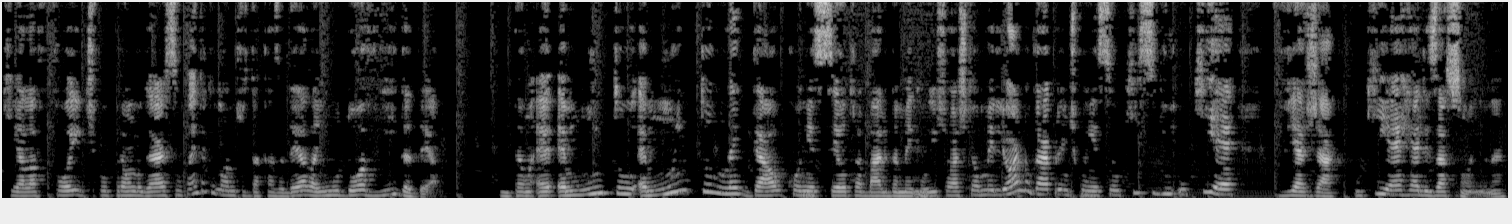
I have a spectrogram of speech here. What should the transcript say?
que ela foi, tipo, para um lugar 50 quilômetros da casa dela e mudou a vida dela. Então é, é, muito é muito legal conhecer o trabalho da Make a Wish. Eu acho que é o melhor lugar para a gente conhecer o que, o que é viajar, o que é realizar sonho, né?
